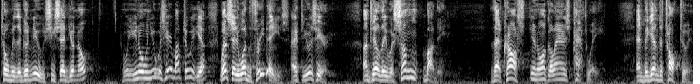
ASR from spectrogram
told me the good news. She said, you know, well, you know when you was here about two weeks? Yeah. Well, said it wasn't three days after you was here until there was somebody that crossed, you know, Uncle Larry's pathway and began to talk to him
